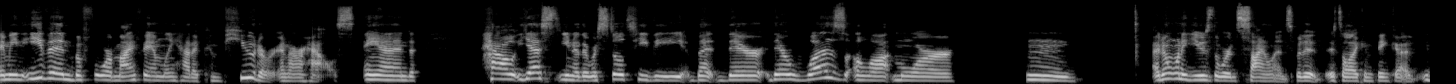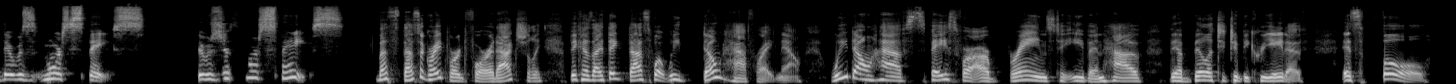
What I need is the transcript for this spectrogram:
i mean even before my family had a computer in our house and how yes you know there was still tv but there there was a lot more mm, i don't want to use the word silence but it, it's all i can think of there was more space there was just more space that's that's a great word for it actually because I think that's what we don't have right now. We don't have space for our brains to even have the ability to be creative. It's full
